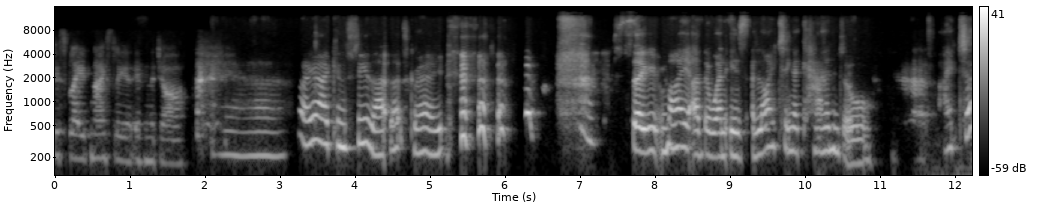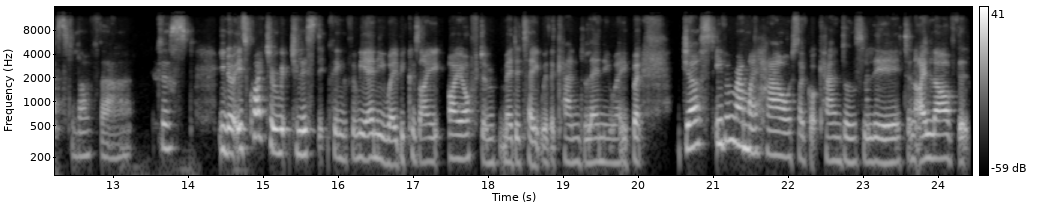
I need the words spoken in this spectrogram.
displayed nicely in, in the jar. yeah. Oh yeah, I can see that. That's great. so my other one is lighting a candle. Yeah. I just love that. Just you know, it's quite a ritualistic thing for me anyway because I I often meditate with a candle anyway. But just even around my house, I've got candles lit, and I love the,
